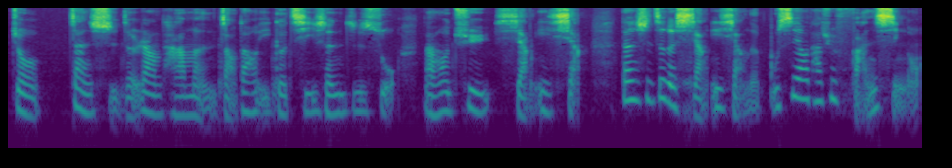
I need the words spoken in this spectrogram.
就。暂时的让他们找到一个栖身之所，然后去想一想。但是这个想一想的，不是要他去反省哦，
